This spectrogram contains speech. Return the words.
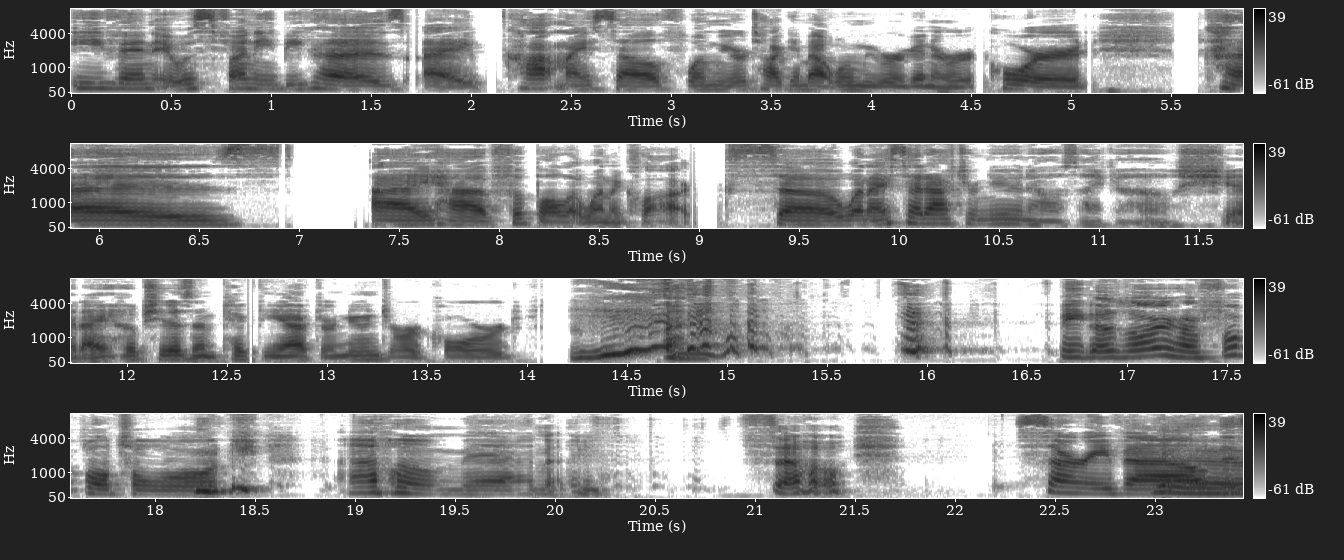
even it was funny because I caught myself when we were talking about when we were going to record because I have football at one o'clock. So when I said afternoon, I was like, oh shit, I hope she doesn't pick the afternoon to record because I have football to watch. oh man. So sorry, Val. This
